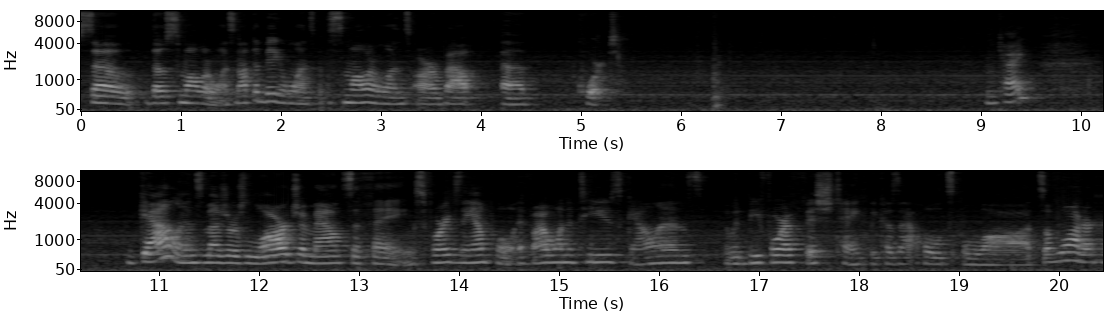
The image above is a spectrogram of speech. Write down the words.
So those smaller ones, not the bigger ones, but the smaller ones are about a quart. Okay? Gallons measures large amounts of things. For example, if I wanted to use gallons, it would be for a fish tank because that holds lots of water.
